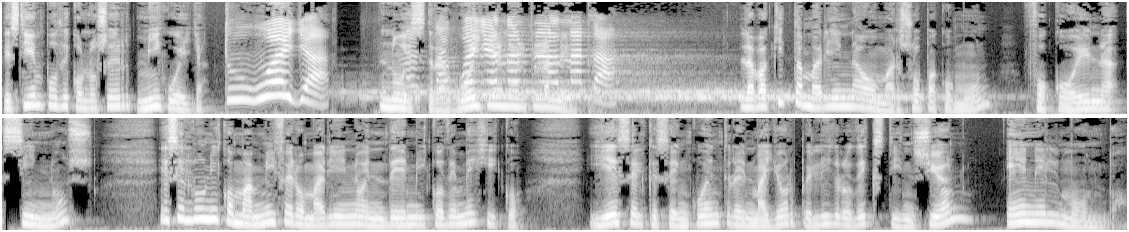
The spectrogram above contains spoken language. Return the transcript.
Es tiempo de conocer mi huella. Tu huella. Nuestra, huella, en el planeta. La vaquita marina o marsopa común, Focoena sinus, es el único mamífero marino endémico de México y es el que se encuentra en mayor peligro de extinción en el mundo.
